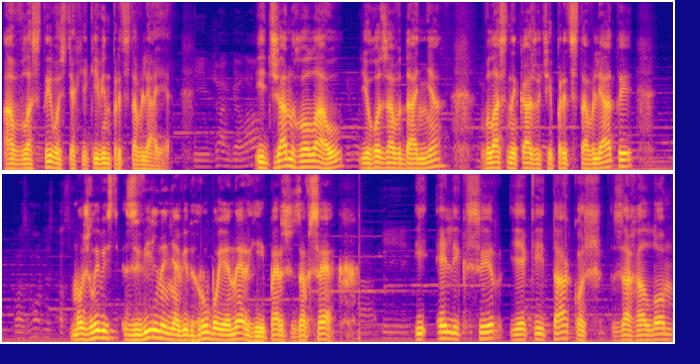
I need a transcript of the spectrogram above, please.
а в властивостях, які він представляє. І Джан Голау, його завдання, власне кажучи, представляти можливість звільнення від грубої енергії, перш за все, і еліксир, який також загалом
